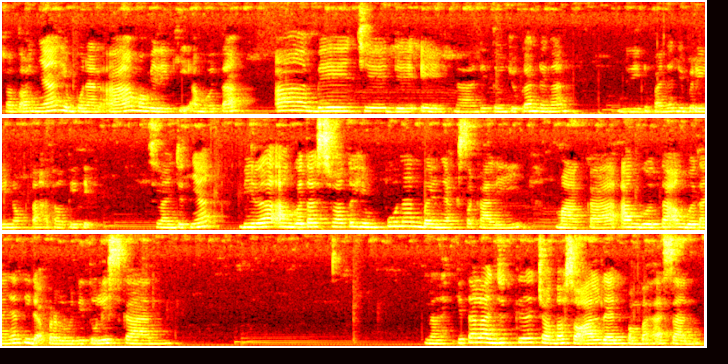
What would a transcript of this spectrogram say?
Contohnya himpunan A memiliki anggota A, B, C, D, E. Nah, ditunjukkan dengan di depannya diberi noktah atau titik. Selanjutnya, bila anggota suatu himpunan banyak sekali, maka anggota-anggotanya tidak perlu dituliskan. Nah, kita lanjut ke contoh soal dan pembahasan.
